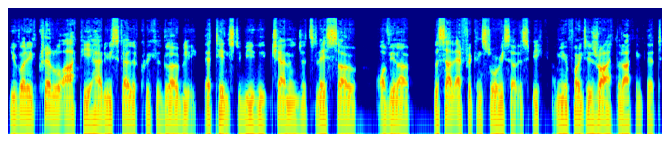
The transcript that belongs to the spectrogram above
you've got incredible IP. How do you scale it quicker globally? That tends to be the challenge. It's less so of, you know, the South African story, so to speak. I mean, your point is right, but I think that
